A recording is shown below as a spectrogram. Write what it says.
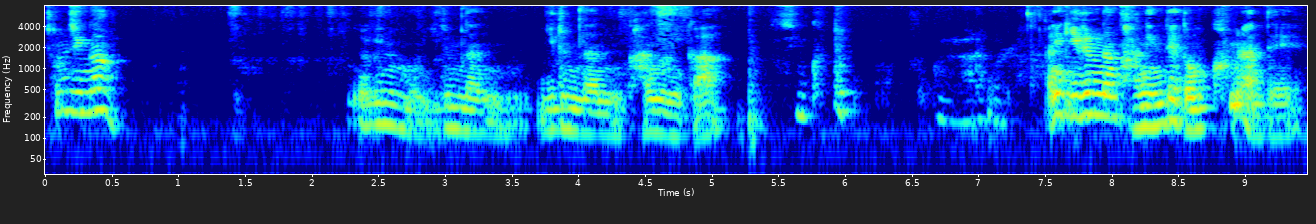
섬진강 여기는 뭐 이름난 이름난 강이니까 지금 그쪽 걸 알아볼라. 아니 이름난 강인데 너무 크면 안 돼.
